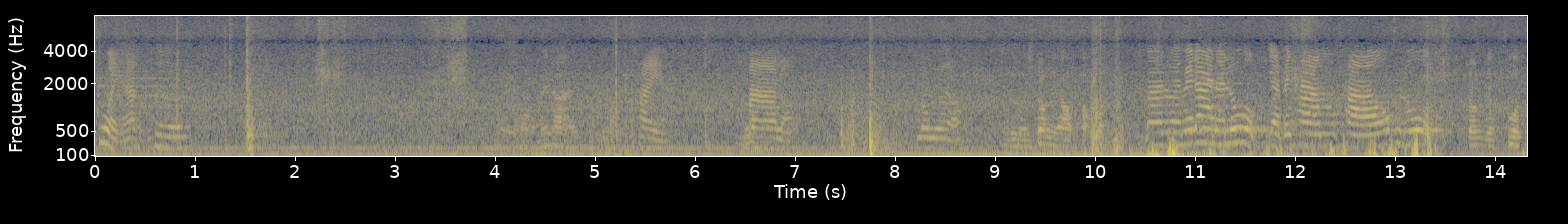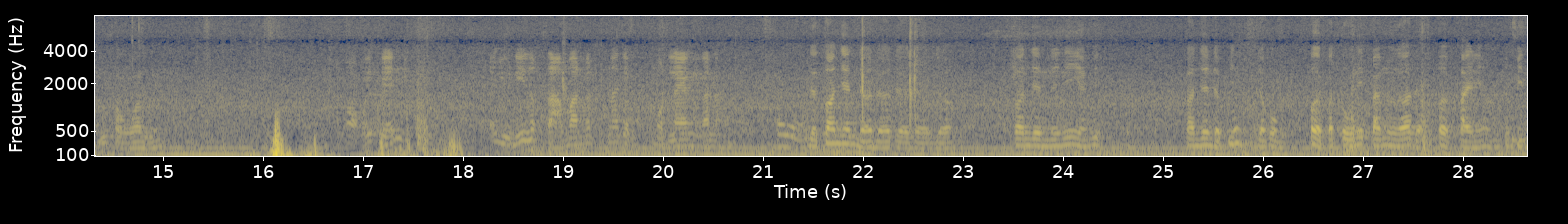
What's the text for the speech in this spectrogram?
สวยอะเธอออกไม่ได้ใครอะมาเหรอมาเลยเหรอมันเลยจ้องจะเอาสองวันมาเลยไม่ได้นะลูก อย่าไปทำเขาลูก จ้องจะควบอยู่สองวันออก ไม่เป็นไอถ้าอยู่นี่สักสามวันก็น่าจะหมดแรงเหมือนกันนะเออเดี๋ยวตอนเย็นเดี๋ยวเดี๋ยวเดี๋ยวเดี๋ยวเดี๋ยวตอนเย็นในนี่ไงพี่ ตอนเย็นเดี๋ยวพี่เดี๋ยวผมเปิดประตูนี่แป๊บนึงแล้วเดี๋ยวเปิดไฟนี่มันจะบิน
